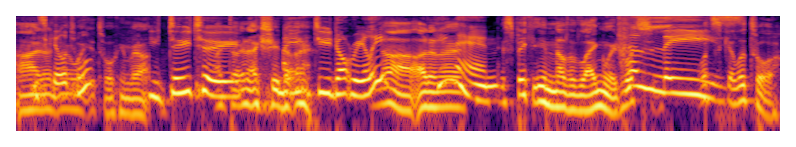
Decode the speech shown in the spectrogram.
I don't know what you're talking about. You do too. I don't actually Are you- know. do you not really? Nah, I don't know. He-Man. You're speaking in another language. What's, Please. what's Skeletor?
